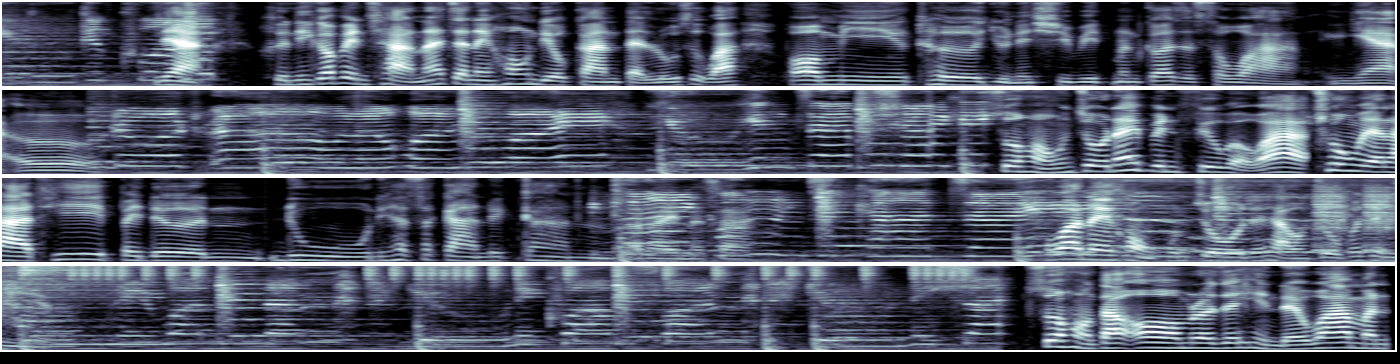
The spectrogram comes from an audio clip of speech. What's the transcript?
อยู่กับความๆเนี่ยคืนนี้ก็เป็นฉากน่าจะในห้องเดียวกัน แต่รู้สึกว่าพอมีเธออยู่ในชีวิตมันก็จะสว่างอย่างเงี้ยเออ รวดร้าว ส่วนของคุณโจได้เป็นฟิลแบบว่าช่วงเวลาที่ไปเดินดูนิทรรศการด้วยกันอะไรนะจ๊ะคนจะขาดใจเพราะว่าในของคุณโจในแถวของโจก็จะมีส่วนของตาออมเราจะเห็นได้ว่ามัน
